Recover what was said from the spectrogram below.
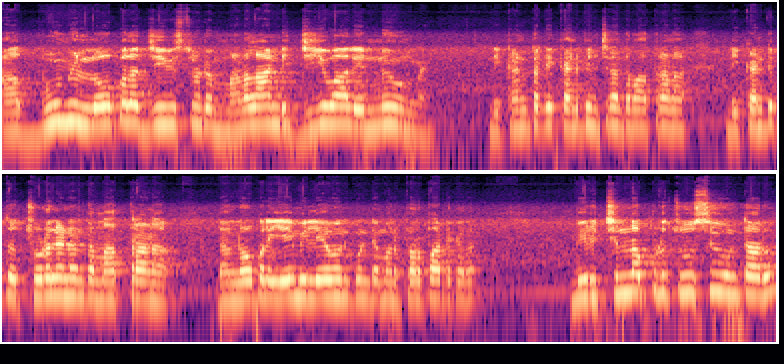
ఆ భూమి లోపల జీవిస్తున్న మనలాంటి జీవాలు ఎన్నో ఉన్నాయి. నీ కంటకి కనిపించినంత మాత్రాన నీ కంటితో చూడలేనంత మాత్రాన దాని లోపల ఏమీ లేవనుకుంటే మన పొరపాటు కదా. మీరు చిన్నప్పుడు చూసి ఉంటారు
